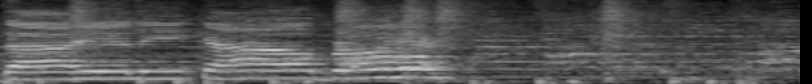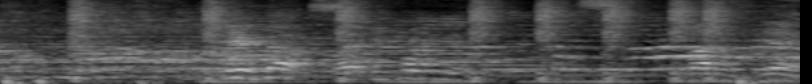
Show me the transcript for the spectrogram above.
Dahil ikaw, bro. Here, go. Right in front of you. Bottom. Yeah,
